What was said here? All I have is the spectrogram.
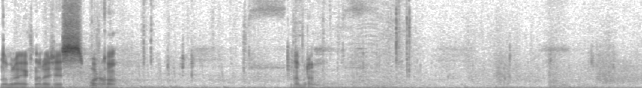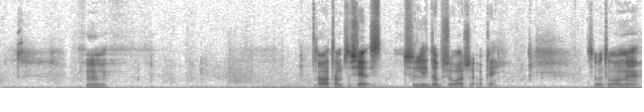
Dobra, jak na razie jest spoko. Dobra. Hmm. O, tam coś jest. Czyli dobrze łażę, okej. Co my tu mamy?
